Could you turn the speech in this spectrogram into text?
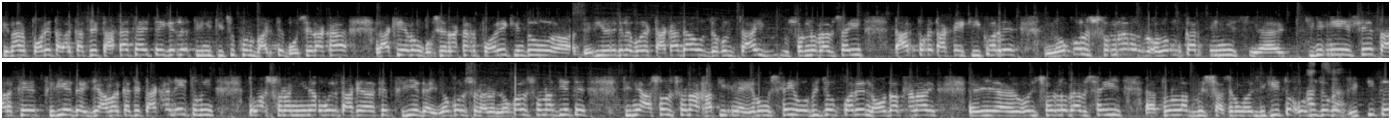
কেনার পরে তার কাছে টাকা চাইতে গেলে তিনি কিছুক্ষণ বাড়িতে বসে রাখা, রাখে এবং বসে রাখার পরে কিন্তু দেরি হয়ে গেলে বলে টাকা দাও, যখন চাই স্বর্ণ ব্যবসায়ী, তারপরে তাকে কি করে? নকল সোনার অলংকার তিনি কিনে নিয়ে এসে তাকে ফিরিয়ে দেয় যে আমার কাছে টাকা নেই তুমি তোমার সোনা নিয়ে নাও বলে তাকে তাকে ফিরিয়ে দেয় নকল সোনা। নকল সোনা দিয়ে তিনি আসল সোনা হাতিয়ে নেয় এবং সেই অভিযোগ করে নওদা থানায় ওই স্বর্ণ ব্যবসায়ী প্রহ্লাদ বিশ্বাস এবং ওই লিখিত অভিযোগের আচ্ছা। ভিত্তিতে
